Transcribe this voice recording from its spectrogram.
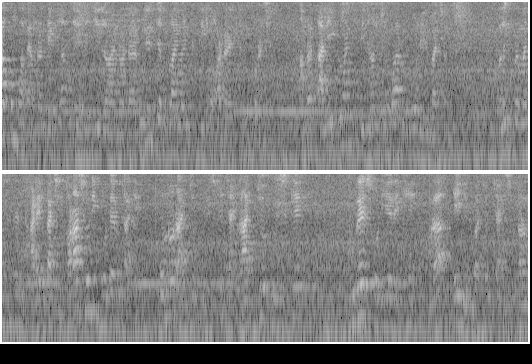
রকম ভাবে আমরা দেখলাম যে SSG law and order police deployment কিছু অর্ডার করেছে। আমরা কালীগঞ্জ বিধানসভার উপনির্বাচন পোলিং প্রেমাইসিসের ধারের কাছে সরাসরি ভোটের কাজে কোনো রাজ্য পুলিশকে চাই রাজ্য পুলিশকে দূরে সরিয়ে রেখে আমরা এই নির্বাচন চাইছি। কারণ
